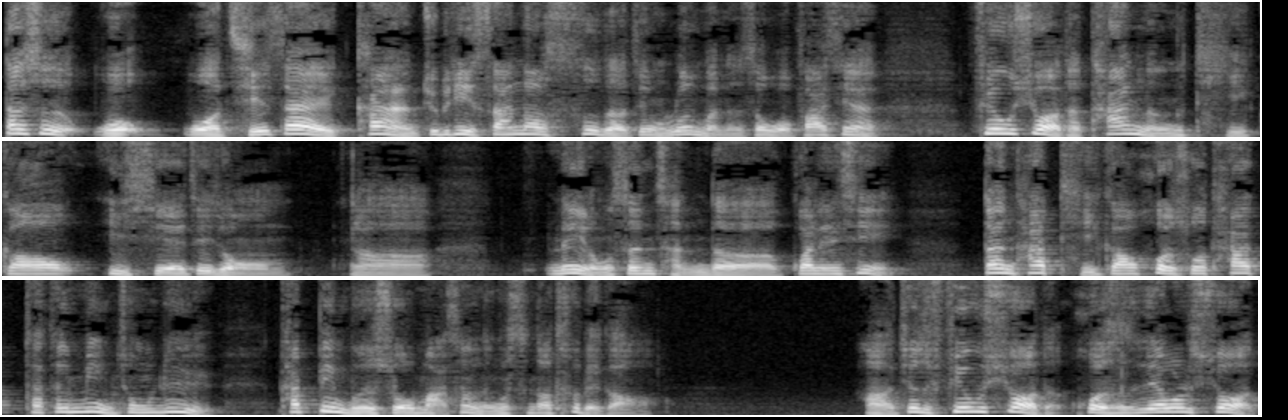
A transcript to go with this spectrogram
但是我我其实，在看 GPT 三到四的这种论文的时候，我发现 few shot 它能提高一些这种啊内容生成的关联性，但它提高或者说它它这个命中率。它并不是说马上能够升到特别高，啊，就是 few shot 或者是 zero shot，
